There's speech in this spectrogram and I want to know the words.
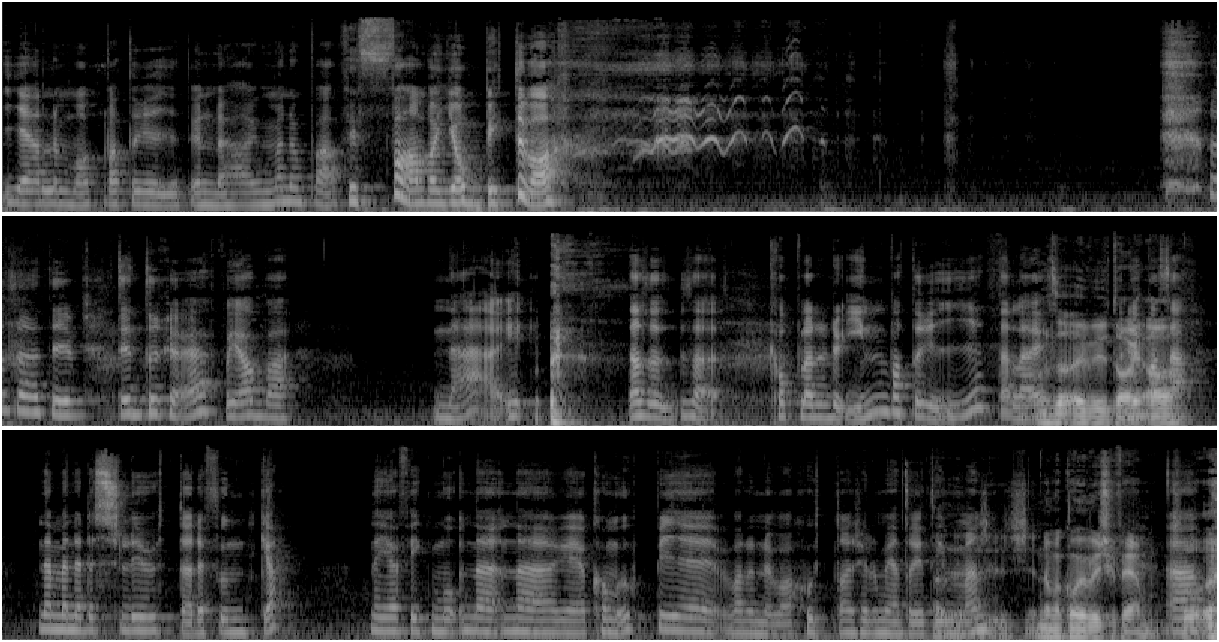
hjälm och batteriet under armen och bara Fy fan vad jobbigt det var. och så här, typ, det dröp och jag bara Nej. Alltså så här, kopplade du in batteriet eller? Alltså, överhuvudtaget, ja. Nej men när det slutade funka. När jag, fick, när, när jag kom upp i, vad det nu var, 17 km i timmen. När man kom över 25. Ja. Så.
